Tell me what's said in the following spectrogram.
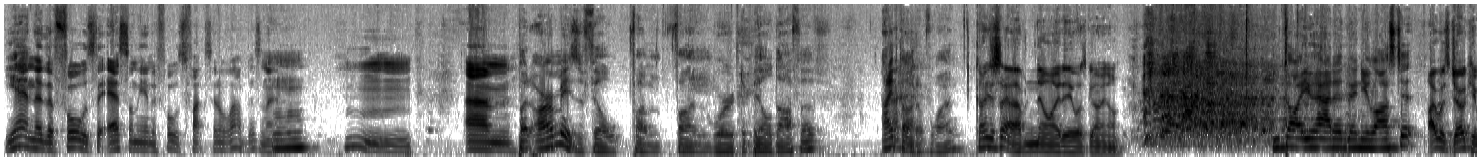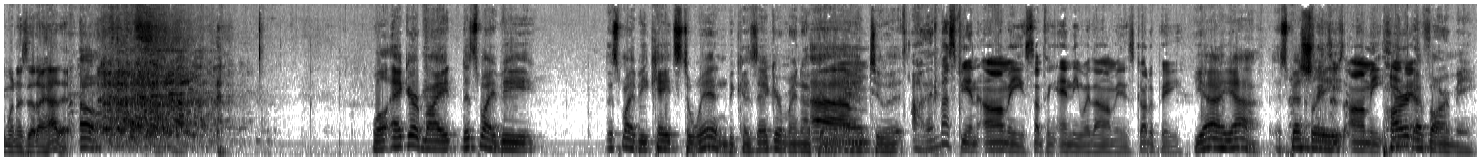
Yeah, no, the falls, the S on the end of falls fucks it all up, doesn't it? mhm. Hmm. Um, But army is a fil- fun, fun word to build off of. I thought of one. Can I just say I have no idea what's going on? You thought you had it, and then you lost it. I was joking when I said I had it. Oh. well, Edgar might. This might be. This might be Kate's to win because Edgar might not be able to um, add to it. Oh, there must be an army, something ending with army. There's got to be. Yeah, yeah. Especially there's army in part it. of army.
